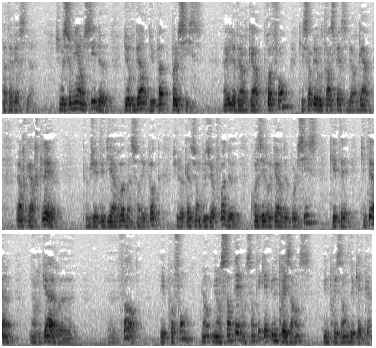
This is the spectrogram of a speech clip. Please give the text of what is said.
à travers cela. Je me souviens aussi du regard du pape Paul VI. Hein, il avait un regard profond qui semblait vous transpercer le regard, un regard clair. Comme j'ai étudié à Rome à son époque, j'ai eu l'occasion plusieurs fois de croiser le regard de Paul VI, qui était, qui était un, regard euh, euh, fort et profond. Mais on, sentait, on sentait qu'il y a une présence, une présence de quelqu'un.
